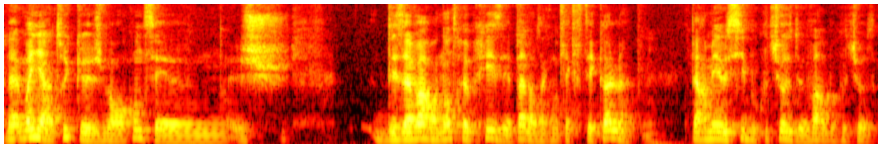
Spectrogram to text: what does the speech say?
Bah, moi, il y a un truc que je me rends compte, c'est. Euh, des avoirs en entreprise et pas dans un contexte école mm. permet aussi beaucoup de choses, de voir beaucoup de choses.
